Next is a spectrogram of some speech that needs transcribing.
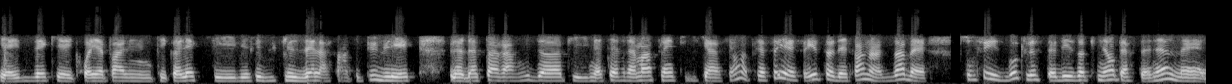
Il disait qu'il croyait pas à l'unité collective. Il ridiculisait la santé publique, le docteur Arruda, puis il mettait vraiment plein de publications. Après ça, il a essayé de se défendre en disant, ben, sur Facebook, là, c'était des opinions personnelles, mais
